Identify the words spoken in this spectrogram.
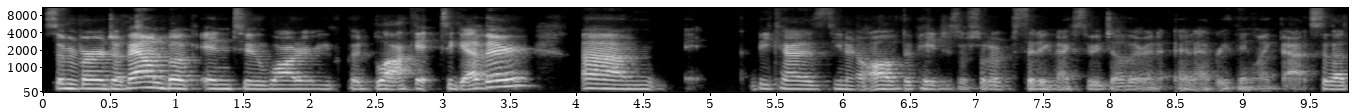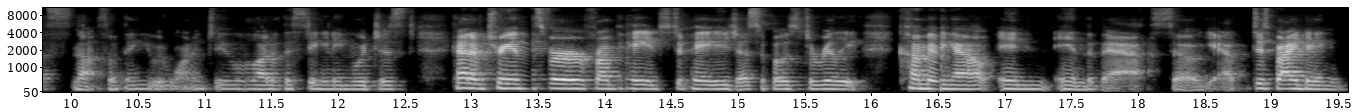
submerge a bound book into water, you could block it together. Um, because you know all of the pages are sort of sitting next to each other and, and everything like that. So that's not something you would want to do. A lot of the staining would just kind of transfer from page to page as opposed to really coming out in in the bath. So yeah disbinding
